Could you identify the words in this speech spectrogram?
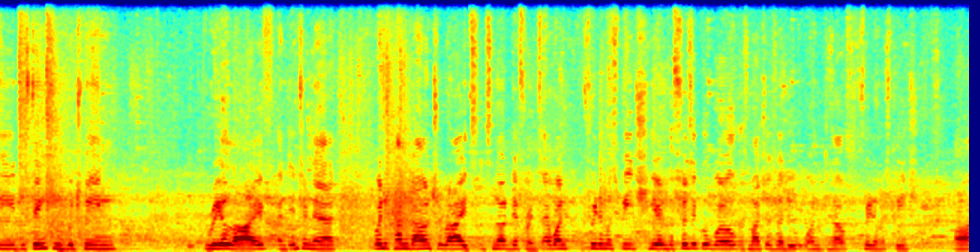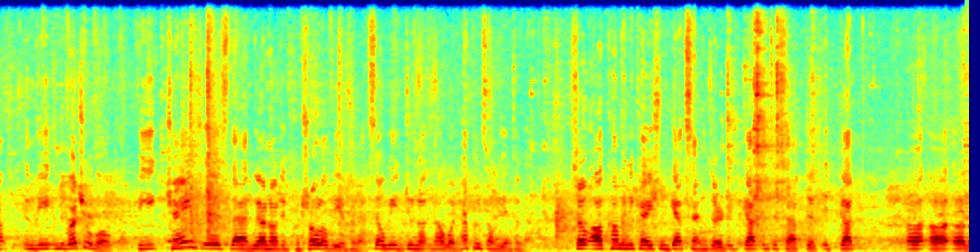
the distinction between real life and internet. When it comes down to rights, it's not different. I want freedom of speech here in the physical world as much as I do want to have freedom of speech uh, in, the, in the virtual world. The change is that we are not in control of the internet, so we do not know what happens on the internet. So our communication got censored, it got intercepted, it got uh, uh, uh,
